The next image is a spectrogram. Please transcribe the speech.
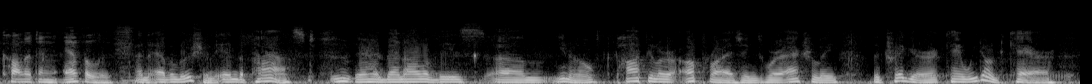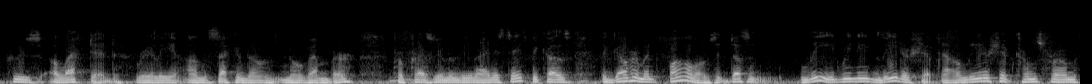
Call it an evolution. an evolution. In the past, there had been all of these, um, you know, popular uprisings where actually the trigger came. We don't care who's elected really on the second of November for president of the United States because the government follows. It doesn't lead. We need leadership now. Leadership comes from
